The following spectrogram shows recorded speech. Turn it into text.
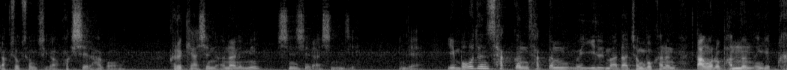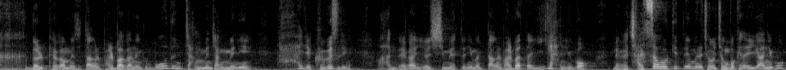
약속 성취가 확실하고 그렇게 하신 하나님이 신실하신지 이제 이 모든 사건 사건 뭐 일마다 정복하는 땅으로 밟는 이게 막 넓혀가면서 땅을 밟아가는 그 모든 장면 장면이 다 이제 그것을 아 내가 열심히 했더니만 땅을 밟았다 이게 아니고 내가 잘 싸웠기 때문에 저걸 정복했다 이게 아니고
